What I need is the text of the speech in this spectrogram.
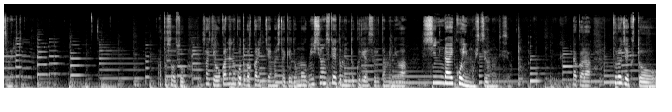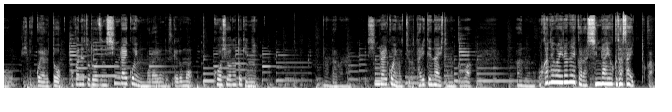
集めると。あとそうそうさっきお金のことばっかり言っちゃいましたけどもミッションステートメントクリアするためには信頼コインも必要なんですよ。だからプロジェクトを1個やるとお金と同時に信頼コインももらえるんですけども交渉の時に何だろうな信頼コインがちょっと足りてない人なんかはあのお金はいらないから信頼をくださいとか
